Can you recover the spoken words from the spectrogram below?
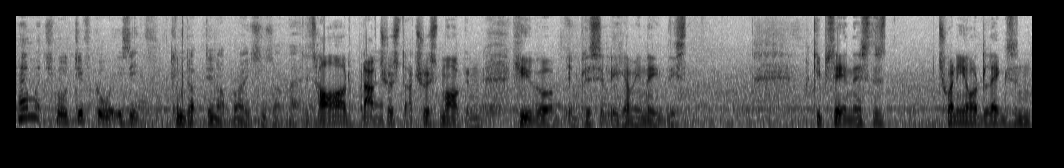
How much more difficult is it conducting operations like that? It's hard, but yeah. I trust I trust Mark and Hugo implicitly. I mean, they, they, I keep saying this. There's 20 odd legs and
